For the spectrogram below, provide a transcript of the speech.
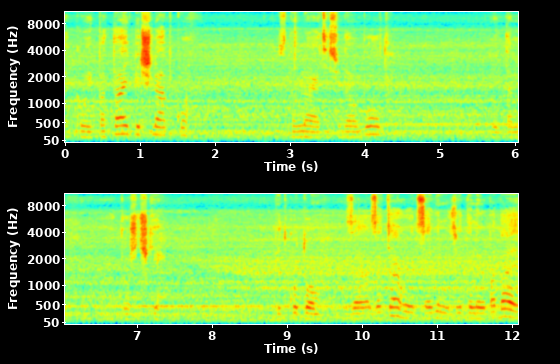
такий потай під шляпку. Вставляється сюди в болт. Він там трошечки під кутом затягується, він звідти не випадає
